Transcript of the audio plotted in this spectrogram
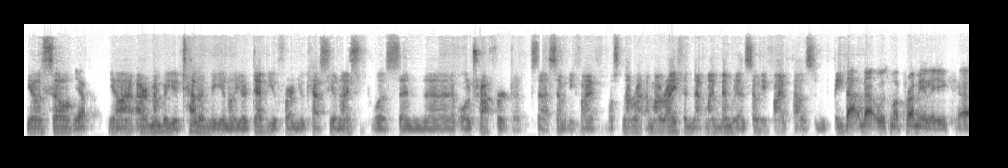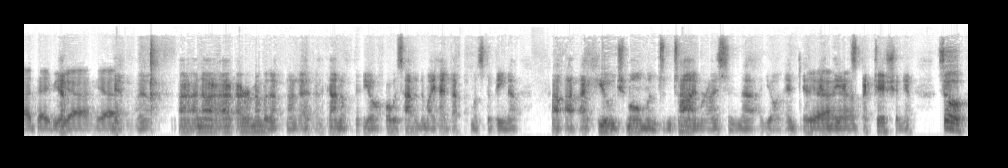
you know, so, yep. you know, I, I, remember you telling me, you know, your debut for Newcastle United was in uh, Old Trafford at uh, 75. Wasn't that right? Am I right in that my memory on 75,000 people? That, that was my Premier League uh, debut. Yeah. Yeah. yeah. yeah and I, I remember that. I, I, kind of you know always had it in my head that must have been a, a, a huge moment in time, right? In uh, you know, in, in, yeah, in the yeah. expectation. Yeah. So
